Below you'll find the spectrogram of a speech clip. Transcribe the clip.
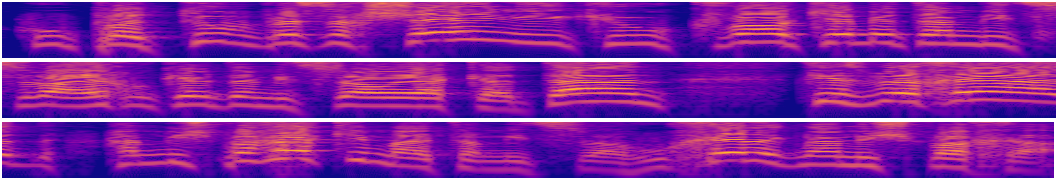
הוא פטור בפסח שני כי הוא כבר קיים את המצווה. איך הוא קיים את המצווה? הוא היה קטן. לפי הסבר אחד, המשפחה קיימה את המצווה, הוא חלק מהמשפחה.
